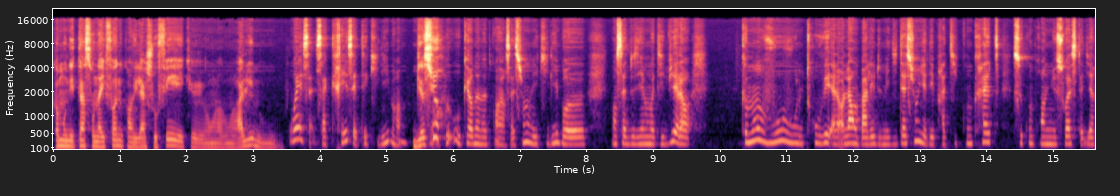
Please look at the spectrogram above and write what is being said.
comme on éteint son iPhone quand il a chauffé et qu'on on le rallume. Ou... Ouais, ça, crée cet équilibre. Bien sûr. au cœur de notre conversation, l'équilibre euh, dans sa deuxième moitié de vie. Alors, Comment vous, vous le trouvez? Alors là, on parlait de méditation, il y a des pratiques concrètes, se comprendre mieux soi, c'est-à-dire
